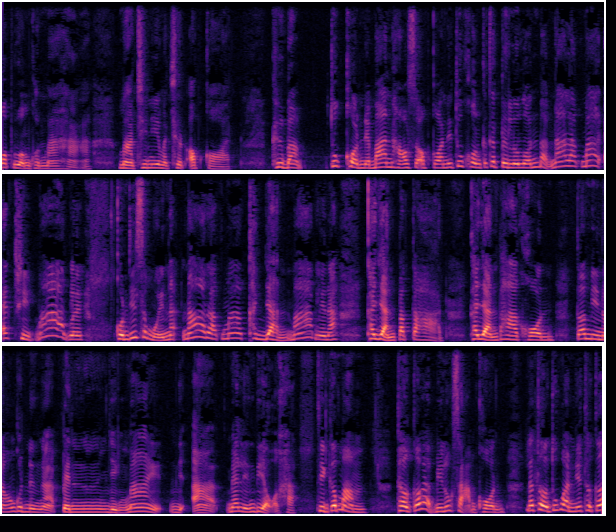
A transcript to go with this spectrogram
วบรวมคนมาหา มาที่นี่มา Church of God คือแบบ ทุกคนในบ้าน House of God นี่ทุกคนก็กระตือรือร้นแบบน่ารักมาก active มากเลย คนที่สมุยน่ะน่ารักมาก ขยันมากเลยนะ ขยันประกาศ ขยันพาคน ก็มีน้องคนหนึ่งอะ เป็นหญิงม่ายอ่าแม่เลี้ยงเดี่ยวอะค่ะ single mum เธอก็แบบมีลูกสามคน แล้วเธอทุกวันนี้เธอก็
